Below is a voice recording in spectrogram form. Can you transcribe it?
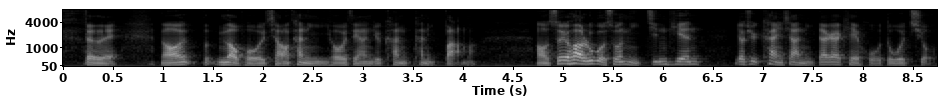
对不对？然后你老婆想要看你以后会怎样，你就看看你爸嘛。哦，所以的话，如果说你今天要去看一下，你大概可以活多久？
